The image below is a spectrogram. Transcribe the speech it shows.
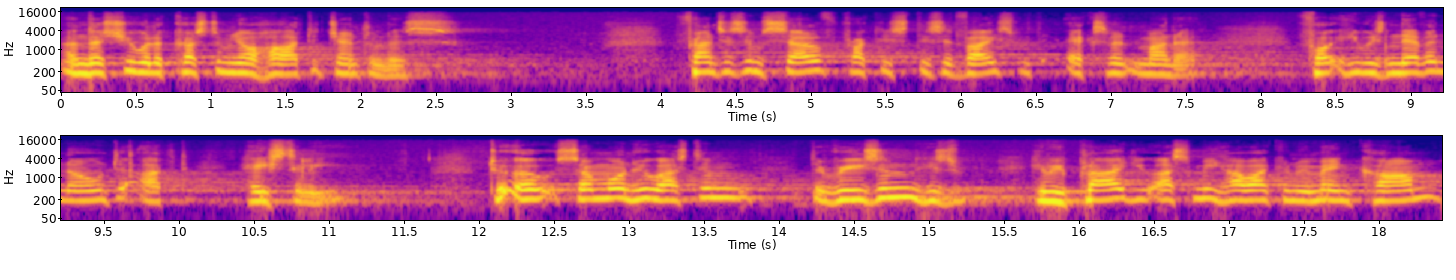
and thus you will accustom your heart to gentleness. Francis himself practiced this advice with excellent manner, for he was never known to act hastily. To oh, someone who asked him the reason his he replied, You ask me how I can remain calm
